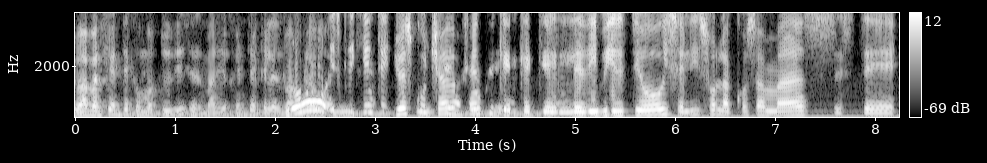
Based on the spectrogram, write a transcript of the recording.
va a haber gente como tú dices, Mario, gente que les va no, No, es que gente, yo he escuchado a gente, que, que, le divirtió y se le hizo la cosa más, este,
